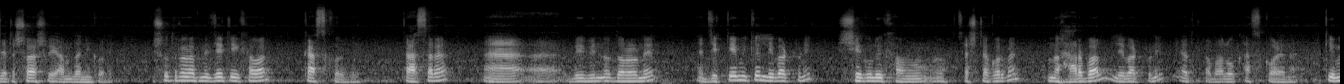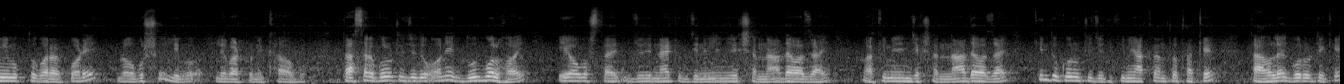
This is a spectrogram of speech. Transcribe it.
যেটা সরাসরি আমদানি করে। সুতরাং আপনি যেটি খাওয়ান, কাজ করবে। তাছাড়া বিভিন্ন ধরনের যে কেমিক্যাল লিভার টনিক সেগুলোই খাওয়ানোর চেষ্টা করবেন। কোনো হার্বাল লিভার টনিক এতটা ভালো কাজ করে না। কৃমি মুক্ত করার পরে আমরা অবশ্যই লিভার টনিক খাওয়াবো। তাছাড়া গরুটি যদি অনেক দুর্বল হয়, এই অবস্থায় যদি নাইট্রোজেনিল ইঞ্জেকশন না দেওয়া যায় বা কৃমির ইঞ্জেকশন না দেওয়া যায়, কিন্তু গরুটি যদি কিমি আক্রান্ত থাকে, তাহলে গরুটিকে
